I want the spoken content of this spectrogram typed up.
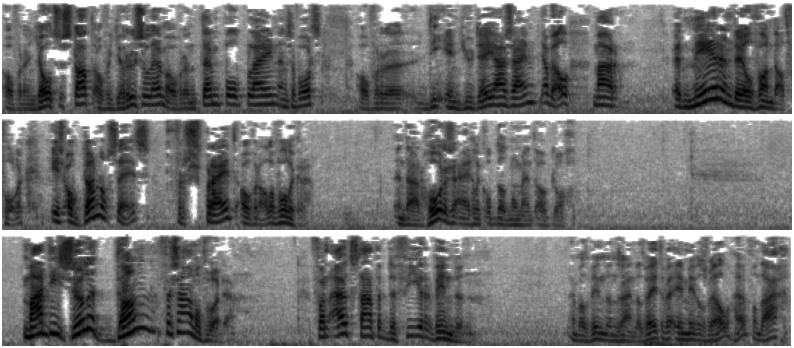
over een Joodse stad, over Jeruzalem, over een tempelplein enzovoorts. Over uh, die in Judea zijn. Jawel, maar het merendeel van dat volk is ook dan nog steeds verspreid over alle volkeren. En daar horen ze eigenlijk op dat moment ook nog. Maar die zullen dan verzameld worden. Vanuit staat er de vier winden. En wat winden zijn, dat weten we inmiddels wel, hè, vandaag.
